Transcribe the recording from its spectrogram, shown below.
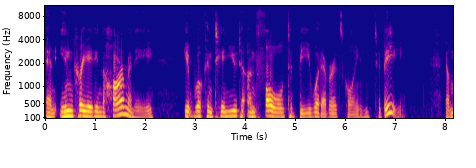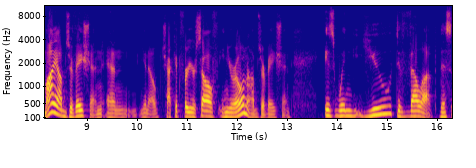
And in creating the harmony, it will continue to unfold to be whatever it's going to be. Now, my observation, and you know, check it for yourself in your own observation, is when you develop this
